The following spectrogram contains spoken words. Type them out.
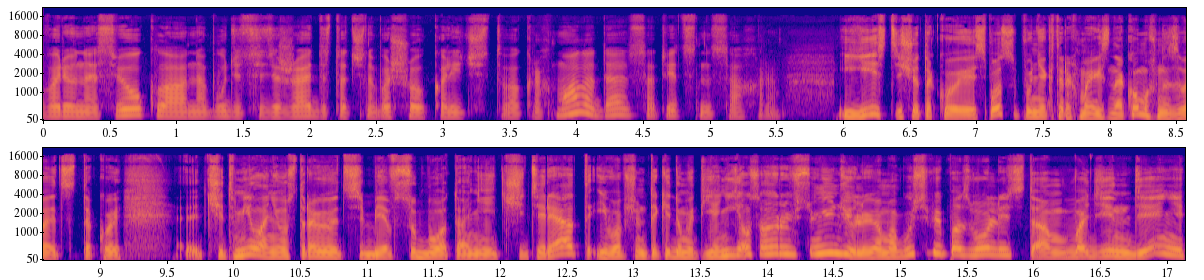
вареная свекла, она будет содержать достаточно большое количество крахмала, да, соответственно, сахара. И есть еще такой способ у некоторых моих знакомых, называется такой э, читмил, они устраивают себе в субботу. Они читерят и, в общем, таки думают, я не ел сахар всю неделю, я могу себе позволить там в один день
